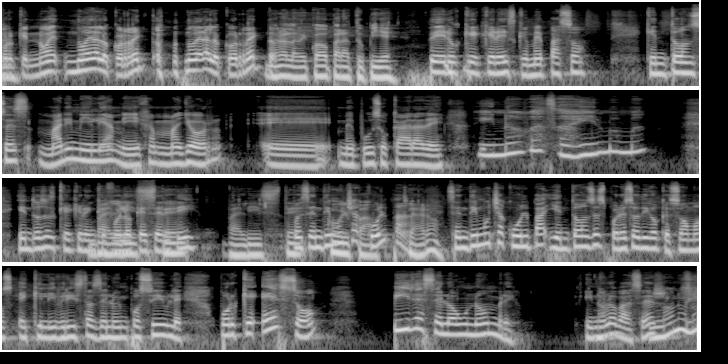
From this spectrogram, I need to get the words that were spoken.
porque no, e- no era lo correcto, no era lo correcto. No era lo adecuado para tu pie. Pero ¿qué crees que me pasó? Que entonces María Emilia, mi hija mayor, eh, me puso cara de, ¿y no vas a ir, mamá? Y entonces, ¿qué creen que fue lo que sentí? Valiste. Pues sentí mucha culpa. Claro. Sentí mucha culpa y entonces por eso digo que somos equilibristas de lo imposible. Porque eso pídeselo a un hombre y no, No, lo va a hacer. no, no, no.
